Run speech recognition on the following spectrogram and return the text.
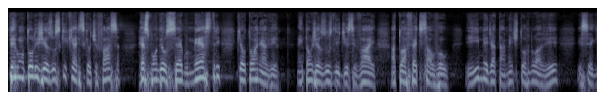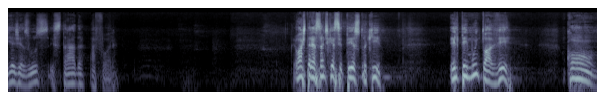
Perguntou-lhe Jesus: Que queres que eu te faça? Respondeu o cego: Mestre, que eu torne a ver. Então Jesus lhe disse: Vai, a tua fé te salvou. E imediatamente tornou a ver e seguia Jesus estrada afora. Eu acho interessante que esse texto aqui, ele tem muito a ver com,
